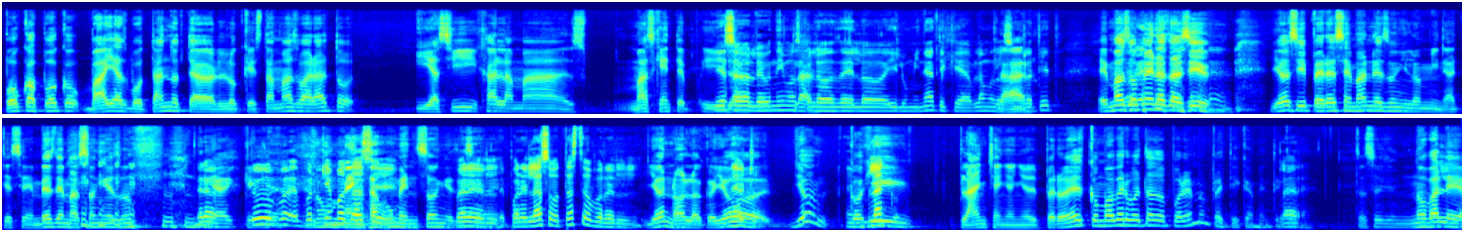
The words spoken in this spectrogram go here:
poco a poco vayas botándote a lo que está más barato y así jala más, más gente. Y eso la- le unimos claro. con lo de lo Illuminati que hablamos hace un ratito. Eh, más o menos así. Yo sí, pero ese man es un Illuminati. Ese, en vez de masón es un... Pero, Ya, que- ¿tú por, por quién votaste? menzón, un menzón es ¿Por el. ¿Por el lazo votaste o por el...? Yo no, loco. Yo, Neutro. yo cogí plancha, ñaño. Pero es como haber votado por él, man, prácticamente. Claro. claro. Entonces, no vale,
